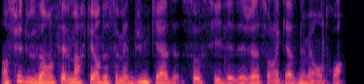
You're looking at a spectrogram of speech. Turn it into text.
Ensuite, vous avancez le marqueur de semaine d'une case, sauf s'il est déjà sur la case numéro 3.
